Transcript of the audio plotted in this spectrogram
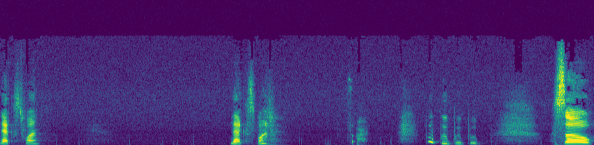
Next one. Next one. Sorry. Boop, boop, boop, boop. So,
